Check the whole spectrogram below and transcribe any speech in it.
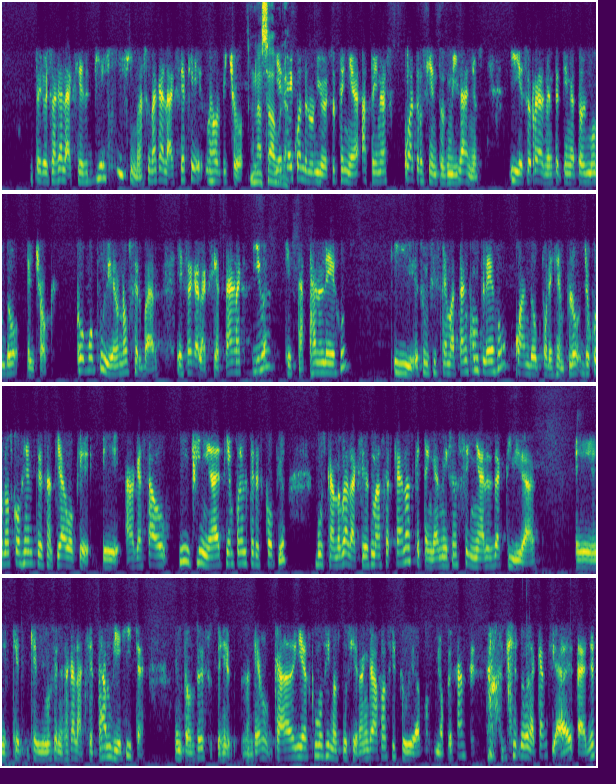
pero esa galaxia es viejísima, es una galaxia que, mejor dicho, una cuando el universo tenía apenas 400 mil años, y eso realmente tiene a todo el mundo en shock. ¿Cómo pudieron observar esa galaxia tan activa, que está tan lejos, y es un sistema tan complejo cuando, por ejemplo, yo conozco gente de Santiago que eh, ha gastado infinidad de tiempo en el telescopio buscando galaxias más cercanas que tengan esas señales de actividad eh, que, que vimos en esa galaxia tan viejita. Entonces, eh, Santiago, cada día es como si nos pusieran gafas y estuviéramos miopes antes. Estamos haciendo una cantidad de detalles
